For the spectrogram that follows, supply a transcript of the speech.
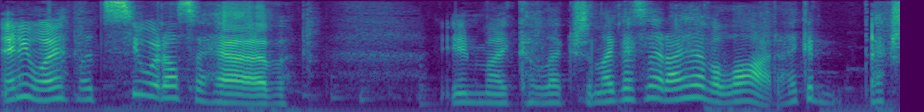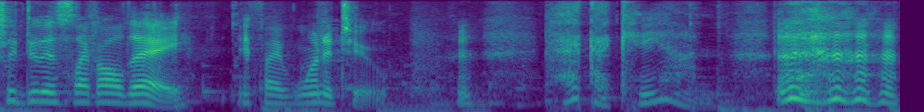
Anyway, let's see what else I have in my collection. Like I said, I have a lot. I could actually do this like all day if I wanted to. Heck, I can.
